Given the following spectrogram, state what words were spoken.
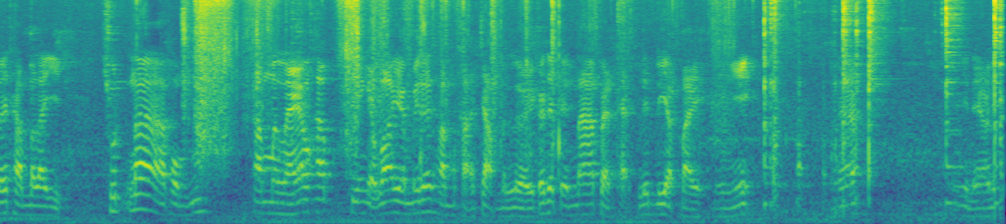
ได้ทำอะไรอีกชุดหน้าผมทำมาแล้วครับ เพียงแต่ว่ายังไม่ได้ทำขาจับมันเลย ก็จะเป็นหน้าแฟลตแท็กเรียบๆไปอย่างนี้นะนี่แนวนี้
